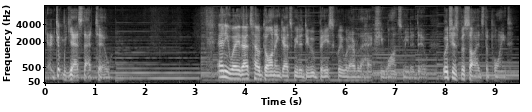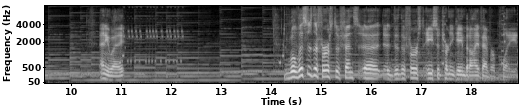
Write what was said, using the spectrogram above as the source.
Yes, that too. Anyway, that's how Dawning gets me to do basically whatever the heck she wants me to do, which is besides the point. Anyway. Well, this is the first defense, uh, the, the first Ace Attorney game that I've ever played.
